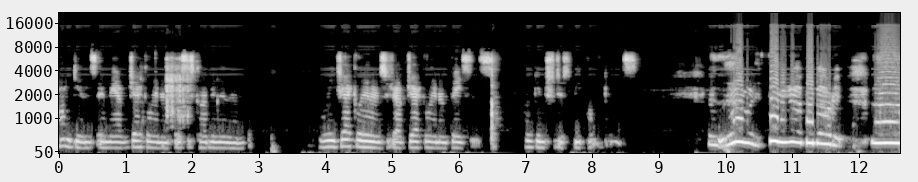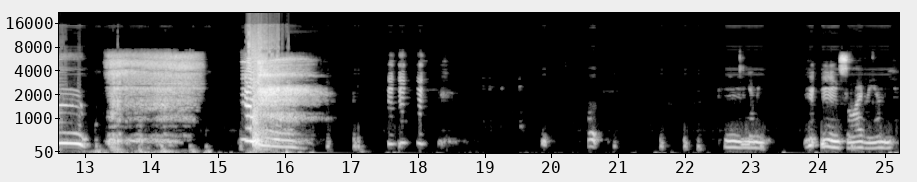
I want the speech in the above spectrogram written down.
pumpkins and they have jack-o'-lantern faces carved into them. Only jack-o'-lanterns should have jack-o'-lantern faces. Pumpkins should just be pumpkins. Everybody's pretty happy about it. Mmm, yummy. Mmm, saliva, yummy.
